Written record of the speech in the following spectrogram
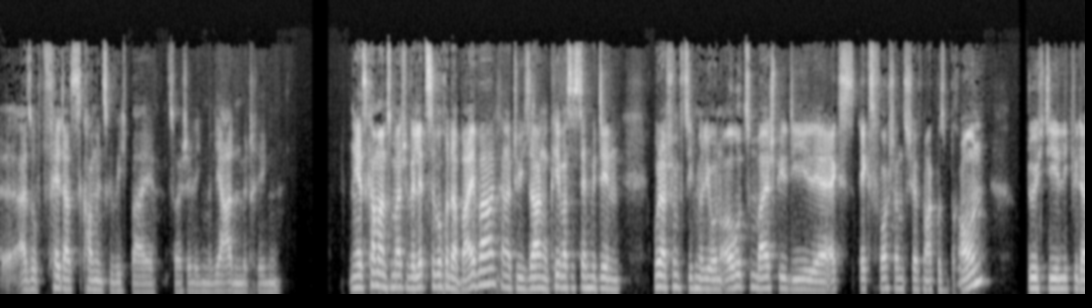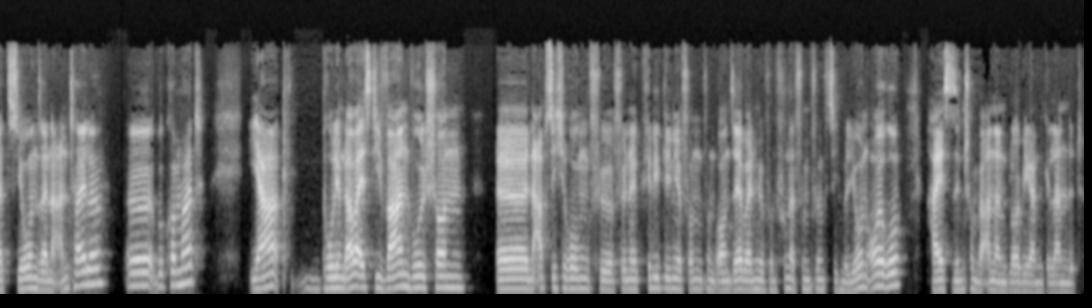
Äh, also fällt das kaum ins Gewicht bei zweistelligen Milliardenbeträgen. Jetzt kann man zum Beispiel, wer letzte Woche dabei war, kann natürlich sagen, okay, was ist denn mit den 150 Millionen Euro zum Beispiel, die der Ex-Vorstandschef Ex Markus Braun durch die Liquidation seiner Anteile äh, bekommen hat? Ja, Problem dabei ist, die waren wohl schon äh, eine Absicherung für, für eine Kreditlinie von, von Braun selber in Höhe von 155 Millionen Euro. Heißt, sind schon bei anderen Gläubigern gelandet.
